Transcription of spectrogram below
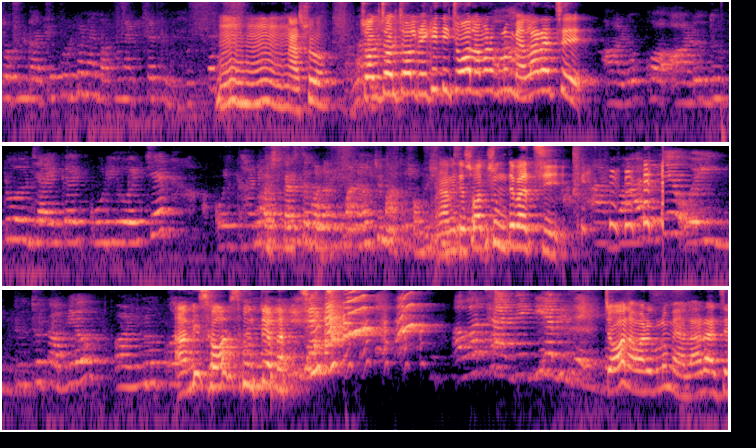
যখন গাছে করবে না তখন একটা তুলবে হুম হুম আসো। চল চল চল রেখে দি চল আমার কোনো মেলার আছে। আরও ক- আরও দুটো জায়গায় কুড়ি হয়েছে ওইখানে আমি তো সব শুনতে পাচ্ছি। আর বাড়িতে ওই দুটো টবেও অন্য ক- আমি সব শুনতে পাচ্ছি আমার ছাদে গিয়ে আমি দেখব চল আমার ওগুলো মেলার আছে।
